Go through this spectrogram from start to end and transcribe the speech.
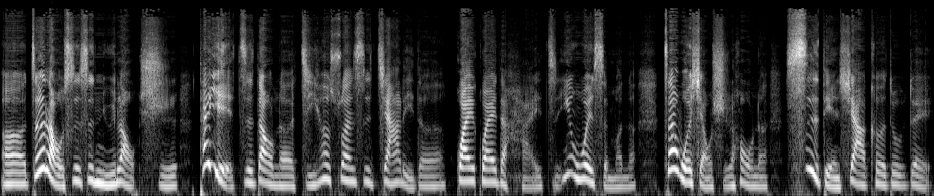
呃，这个老师是女老师，她也知道呢，吉赫算是家里的乖乖的孩子。因为为什么呢？在我小时候呢，四点下课，对不对？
